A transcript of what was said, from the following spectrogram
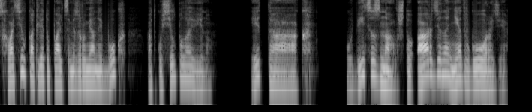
схватил котлету пальцами за румяный бок, откусил половину. Итак, убийца знал, что Ардена нет в городе,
